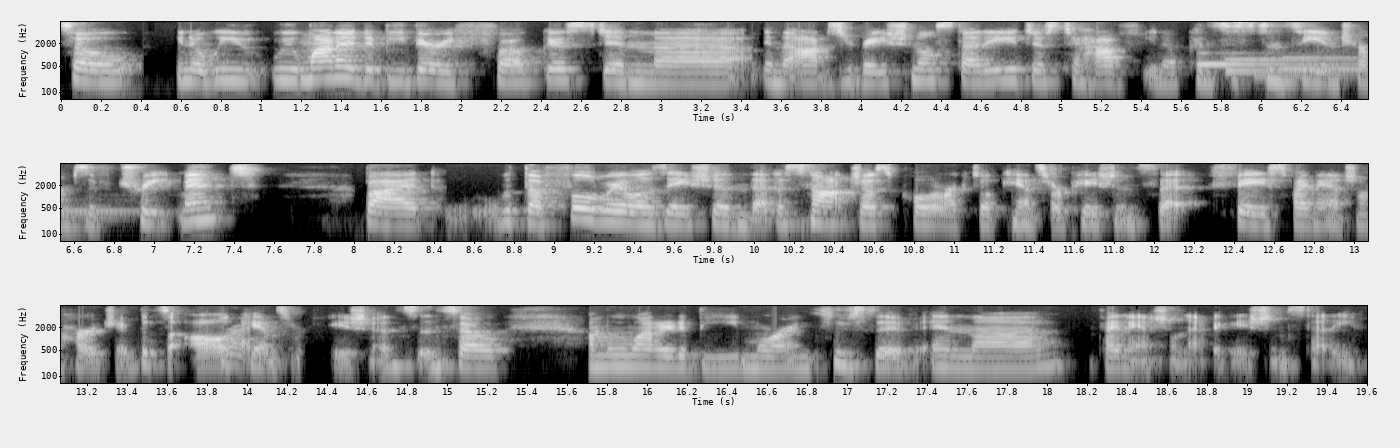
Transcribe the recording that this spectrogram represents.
So, you know, we we wanted to be very focused in the in the observational study just to have, you know, consistency in terms of treatment, but with the full realization that it's not just colorectal cancer patients that face financial hardship, it's all right. cancer patients. And so um, we wanted to be more inclusive in the financial navigation study.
